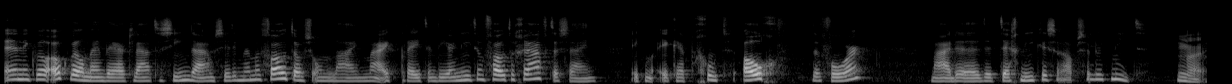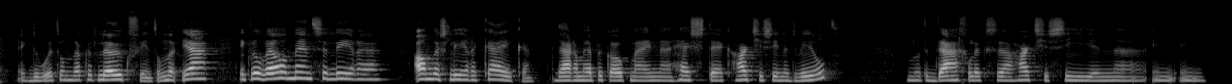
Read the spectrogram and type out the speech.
En ik wil ook wel mijn werk laten zien, daarom zit ik met mijn foto's online. Maar ik pretendeer niet een fotograaf te zijn. Ik, ik heb goed oog ervoor, maar de, de techniek is er absoluut niet. Nee. Ik doe het omdat ik het leuk vind. Omdat, ja, ik wil wel mensen leren, anders leren kijken. Daarom heb ik ook mijn uh, hashtag Hartjes in het Wild. Omdat ik dagelijks uh, hartjes zie in, uh, in, in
